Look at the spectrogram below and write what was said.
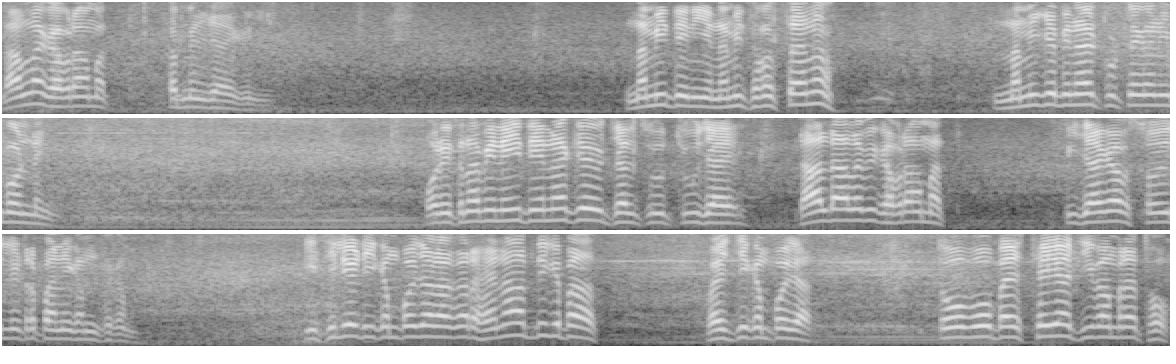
डालना घबरा मत सब मिल जाएगा ये। नमी देनी है, नमी समझता है ना? नमी के बिना टूटेगा नहीं बॉन्डिंग और इतना भी नहीं देना कि जल चू चू जाए। डाल डाल अभी घबरा मत पी जाएगा सौ लीटर पानी कम से कम। इसीलिए डिकम्पोजर अगर है ना आदमी के पास वेस्ट डिकम्पोजर तो वो बेस्ट है या जीवामृत हो।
